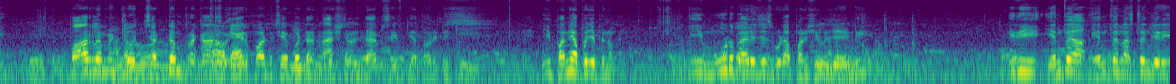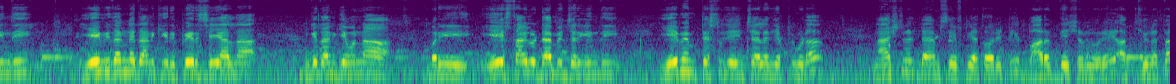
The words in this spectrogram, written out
పార్లమెంట్లో చట్టం ప్రకారం ఏర్పాటు చేయబడ్డ నేషనల్ డ్యామ్ సేఫ్టీ అథారిటీకి ఈ పని అప్పచెప్పినాం ఈ మూడు బ్యారేజెస్ కూడా పరిశీలన చేయండి. ఇది ఎంత ఎంత నష్టం జరిగింది ఏ విధంగా దానికి రిపేర్ చేయాలన్నా ఇంకా దానికి ఏమన్నా మరి ఏ స్థాయిలో డ్యామేజ్ జరిగింది ఏమేం టెస్టులు చేయించాలని చెప్పి కూడా నేషనల్ డ్యామ్ సేఫ్టీ అథారిటీ భారతదేశంలోనే అత్యున్నత.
